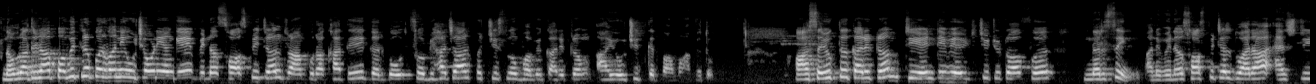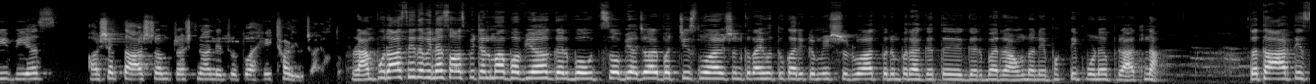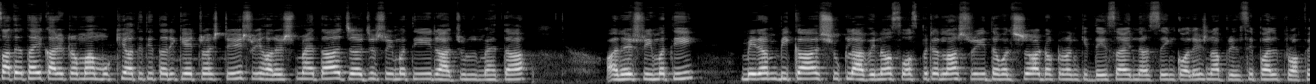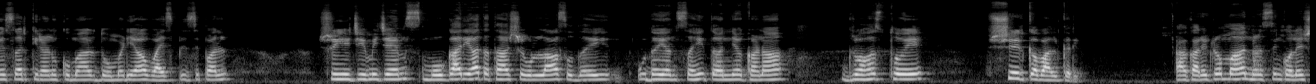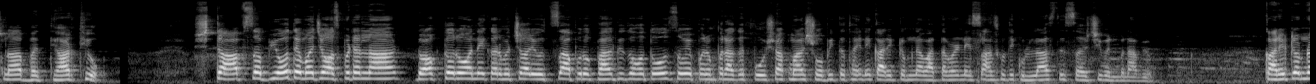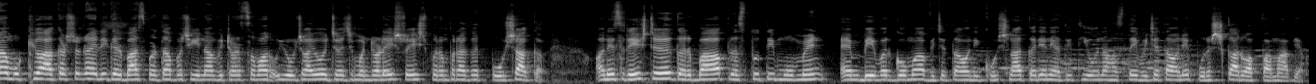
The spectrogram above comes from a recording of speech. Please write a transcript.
નવરાત્રીના પવિત્ર પર્વની ઉજવણી અંગે વિનસ હોસ્પિટલ, રામપુરા ખાતે ગરબોત્સવ બે હજાર પચીસનો ભવ્ય કાર્યક્રમ આયોજિત કરવામાં આવ્યો હતો. આ સંયુક્ત કાર્યક્રમ ટીએનટીવી ઇન્સ્ટિટ્યૂટ ઓફ નર્સિંગ અને વિનસ હોસ્પિટલ દ્વારા એસટીવીએસ અશક્ત આશ્રમ ટ્રસ્ટના નેતૃત્વ હેઠળ યોજાયો હતો. રામપુરા સ્થિત વિનસ હોસ્પિટલમાં ભવ્ય ગરબા ઉત્સવ બે હજાર પચીસનું આયોજન કરાયું હતું. કાર્યક્રમની શરૂઆત પરંપરાગત ગરબા રાઉન્ડ અને ભક્તિપૂર્ણ પ્રાર્થના તથા આરતી સાથે થઈ કાર્યક્રમમાં મુખ્ય અતિથિ તરીકે ટ્રસ્ટી શ્રી હરેશ મહેતા, જજ શ્રીમતી રાજુલ મહેતા અને શ્રીમતી મિરંબિકા શુક્લા વિનસ હોસ્પિટલના શ્રી ધવલ શાહ ડોક્ટર અંકિત દેસાઈ, નર્સિંગ કોલેજના principal professor Kirankumar Domadiya, vice principal Shri Jimmy James Mogaria તથા શ્રી ઉલ્લાસ ઉદય, ઉદયન સહિત અન્ય ઘણા ગૃહસ્થોએ શિરકવાલ કરી. આ કાર્યક્રમમાં નર્સિંગ કોલેજના વિદ્યાર્થીઓ સ્ટાફ સભ્યો તેમજ હોસ્પિટલના ડોક્ટરો અને કર્મચારીઓ ઉત્સાહપૂર્વક ભાગ લીધો હતો. સૌએ પરંપરાગત પોશાકમાં શોભિત થઈને કાર્યક્રમના વાતાવરણને સાંસ્કૃતિક ઉલ્લાસથી સહજીવન બનાવ્યો. કાર્યક્રમના મુખ્ય આકર્ષણ રહેલી ગરબા સ્પર્ધા પછી ઇનામ વિતરણ સમારોહ યોજાયો. જજ મંડળે શ્રેષ્ઠ પરંપરાગત પોશાક અને શ્રેષ્ઠ ગરબા પ્રસ્તુતિ મુવમેન્ટ એમ બે વર્ગોમાં વિજેતાઓની ઘોષણા કરી અને અતિથિઓના હસ્તે વિજેતાઓને પુરસ્કારો આપવામાં આવ્યા.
